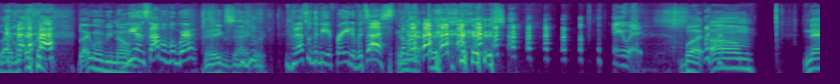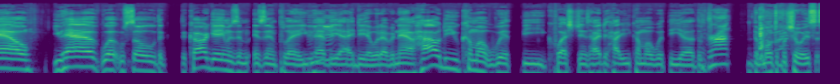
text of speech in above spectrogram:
Black wo- black women be known. Be unstoppable, bruh. Exactly. That's what they be afraid of. It's us. Now- anyway. but um now you have well so the the card game is in, is in play. You have Mm-hmm. the idea, whatever. Now, how do you come up with the questions? How do, how do you come up with the uh, the Drunk, the multiple choice?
